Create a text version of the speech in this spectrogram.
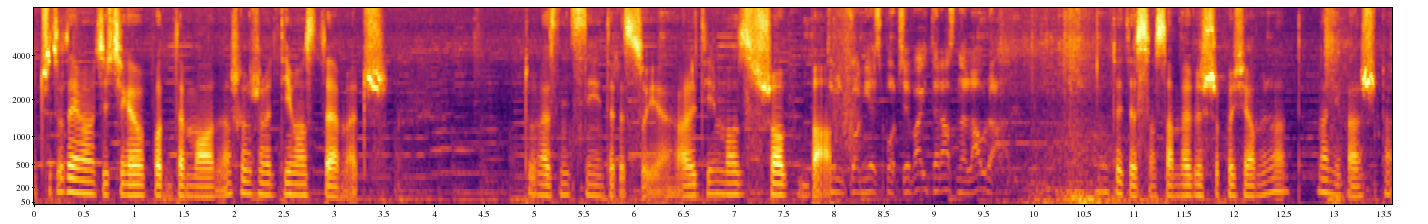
I czy tutaj mamy coś ciekawego pod demony? Na przykład możemy Demon's Damage. Tu nas nic nie interesuje, ale Demon's Shop Buff. Tylko nie spoczywaj teraz na laurach. No Tutaj też są same wyższe poziomy, no, no nieważne.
